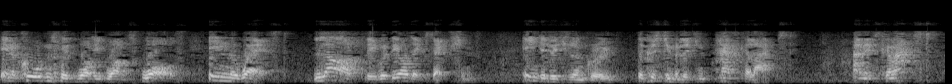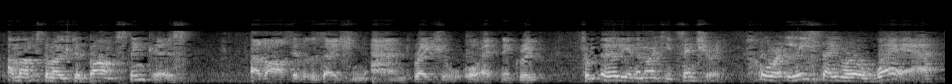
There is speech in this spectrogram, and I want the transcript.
in accordance with what it once was, in the West, largely with the odd exception, individual and group, the Christian religion has collapsed. And it's collapsed amongst the most advanced thinkers of our civilization and racial or ethnic group from early in the 19th century, or at least they were aware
